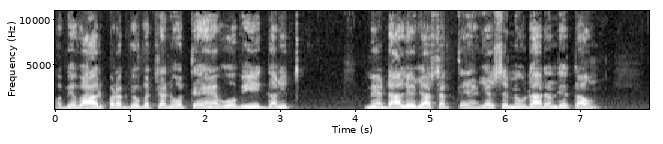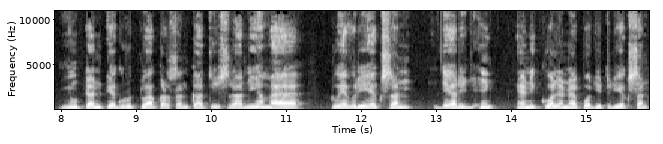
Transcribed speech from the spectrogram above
और व्यवहार परक जो वचन होते हैं, वो भी गणित में ढाले जा सकते हैं। जैसे मैं उदाहरण देता हूँ। न्यूटन के गुरुत्वाकर्षण का तीसरा नियम है to every action there is an equal and opposite reaction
